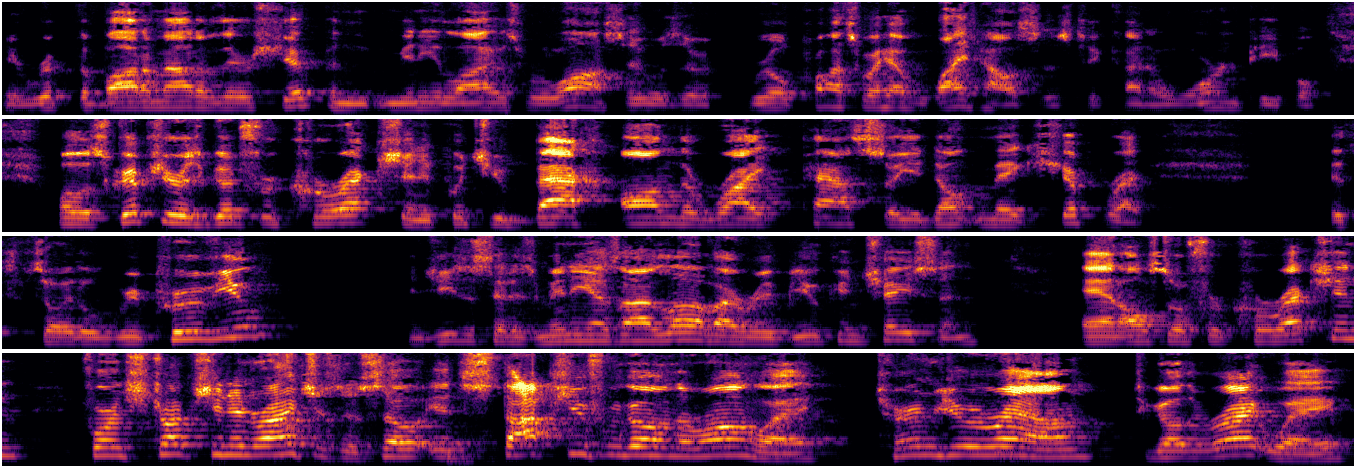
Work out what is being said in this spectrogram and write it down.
they ripped the bottom out of their ship and many lives were lost. It was a real process. We have lighthouses to kind of warn people. Well, the scripture is good for correction. It puts you back on the right path so you don't make shipwreck. It's, so it'll reprove you. And Jesus said, As many as I love, I rebuke and chasten and also for correction, for instruction in righteousness. So it stops you from going the wrong way, turns you around to go the right way,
